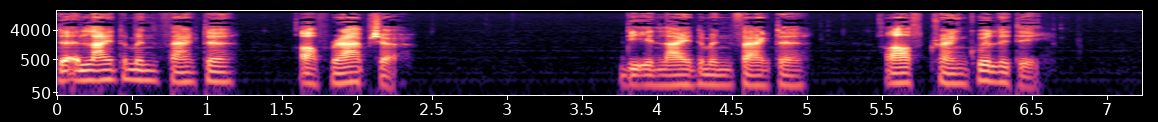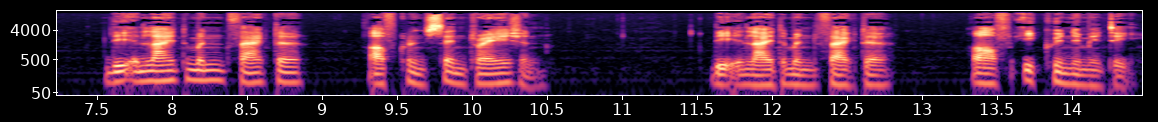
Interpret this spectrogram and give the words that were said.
the enlightenment factor of rapture, the enlightenment factor of tranquility, the enlightenment factor of concentration, the enlightenment factor of equanimity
